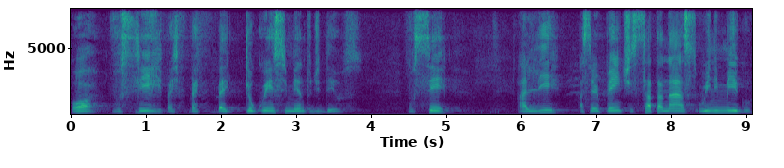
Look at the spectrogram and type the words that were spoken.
Ó, oh, você vai, vai, vai ter o conhecimento de Deus. Você, ali, a serpente, Satanás, o inimigo,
